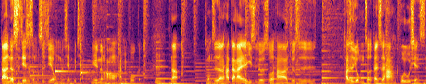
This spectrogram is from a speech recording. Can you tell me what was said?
当然这世界是什么世界我们先不讲，因为那个好像还没破梗，嗯，那总之呢，他大概的意思就是说他就是他是勇者，但是他过入现实，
